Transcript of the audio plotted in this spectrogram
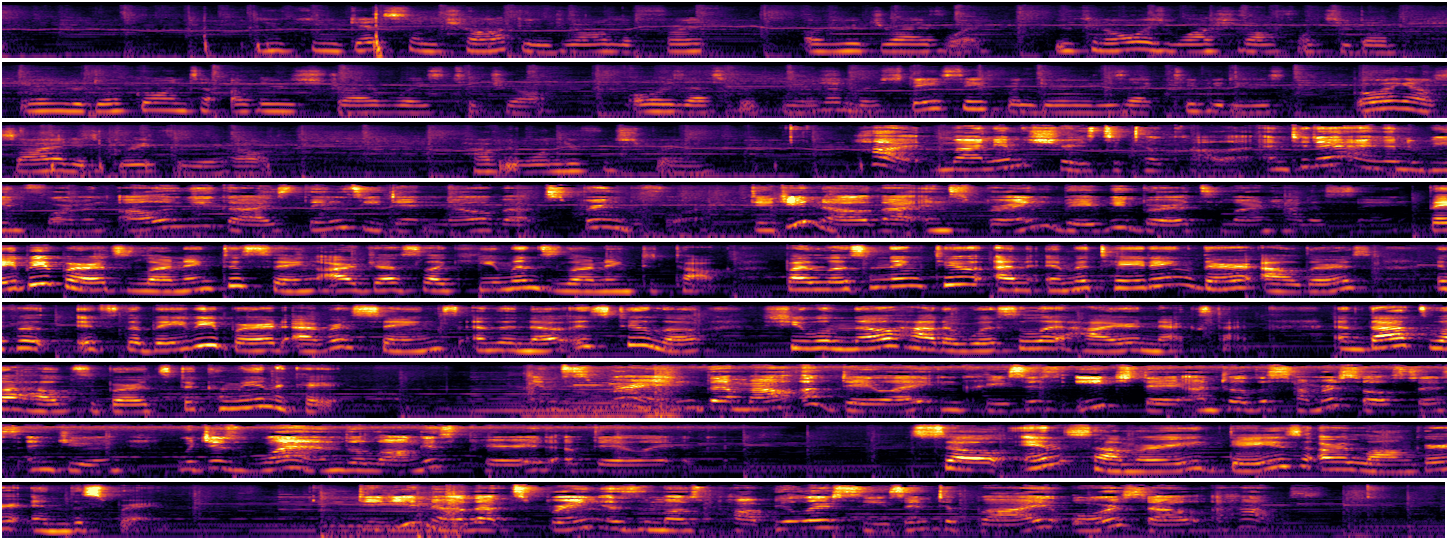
You can get some chalk and draw on the front of your driveway. You can always wash it off once you're done. Remember, don't go into others' driveways to draw. Always ask for permission. Remember, stay safe when doing these activities. Going outside is great for your health. Have a wonderful spring. Hi, my name is Shrista Tokala, and today I'm going to be informing all of you guys things you didn't know about spring before. Did you know that in spring, baby birds learn how to sing? Baby birds learning to sing are just like humans learning to talk. By listening to and imitating their elders, if, a, if the baby bird ever sings and the note is too low, she will know how to whistle it higher next time. And that's what helps birds to communicate. In spring, the amount of daylight increases each day until the summer solstice in June, which is when the longest period of daylight occurs. So, in summary, days are longer in the spring. Did you know that spring is the most popular season to buy or sell a house?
